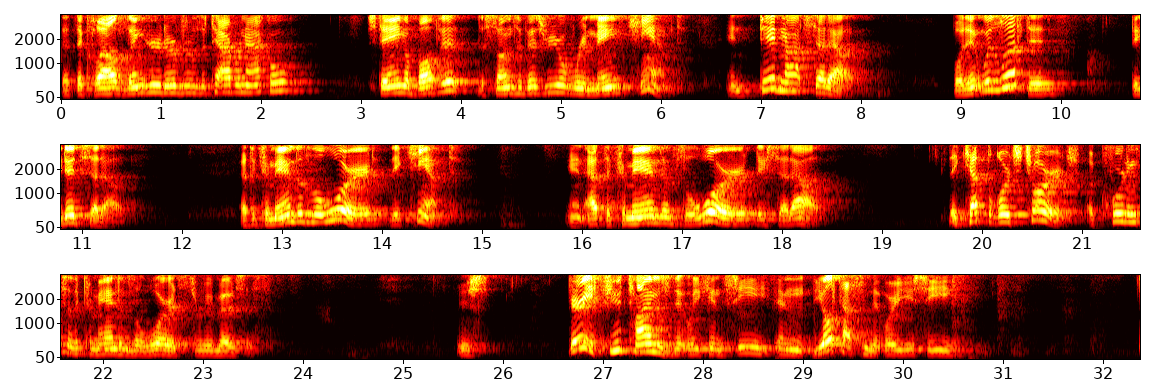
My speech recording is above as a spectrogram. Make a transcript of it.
that the cloud lingered over the tabernacle, staying above it, the sons of Israel remained camped and did not set out. But it was lifted, they did set out. At the command of the Lord, they camped. And at the command of the Lord, they set out. They kept the Lord's charge according to the command of the Lord through Moses. There's very few times that we can see in the Old Testament where you see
